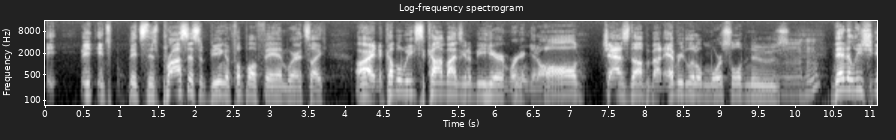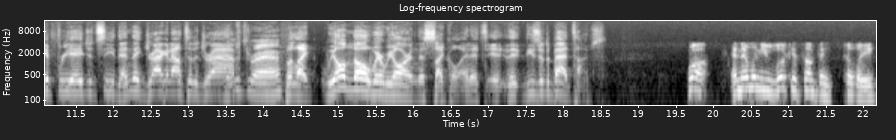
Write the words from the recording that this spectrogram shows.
it, it, it's it's this process of being a football fan where it's like, all right, in a couple weeks the combine's going to be here, and we're going to get all jazzed up about every little morsel of news. Mm-hmm. Then at least you get free agency. Then they drag it out to the draft. the draft. But like we all know where we are in this cycle, and it's it, it, these are the bad times. Well, and then when you look at something silly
